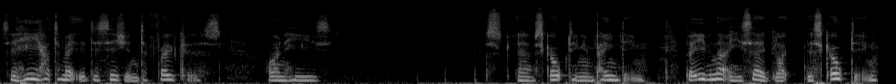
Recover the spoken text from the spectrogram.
So he had to make the decision to focus on his uh, sculpting and painting. But even that, he said, like the sculpting,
